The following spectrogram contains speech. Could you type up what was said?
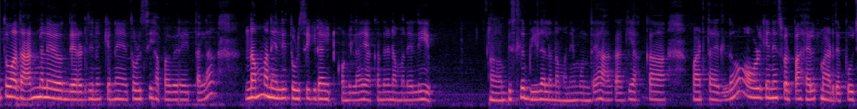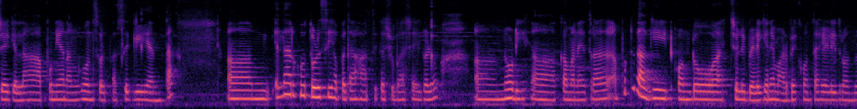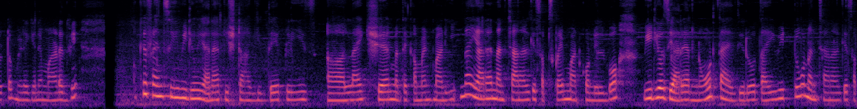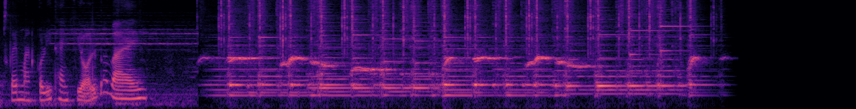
ಇದು ಅದಾದಮೇಲೆ ಒಂದು ಎರಡು ದಿನಕ್ಕೆ ತುಳಸಿ ಹಬ್ಬ ಬೇರೆ ಇತ್ತಲ್ಲ. ನಮ್ಮ ಮನೆಯಲ್ಲಿ ತುಳಸಿ ಗಿಡ ಇಟ್ಕೊಂಡಿಲ್ಲ. ಯಾಕಂದರೆ ನಮ್ಮ ಮನೆಯಲ್ಲಿ ಬಿಸಿಲು ಬೀಳಲ್ಲ ನಮ್ಮ ಮನೆ ಮುಂದೆ. ಹಾಗಾಗಿ ಅಕ್ಕ ಮಾಡ್ತಾಯಿದ್ಲು ಅವಳಿಗೇ ಸ್ವಲ್ಪ ಹೆಲ್ಪ್ ಮಾಡಿದೆ ಪೂಜೆಗೆಲ್ಲ. ಆ ಪುಣ್ಯ ನನಗೂ ಒಂದು ಸ್ವಲ್ಪ ಸಿಗಲಿ ಅಂತ. ಎಲ್ಲರಿಗೂ ತುಳಸಿ ಹಬ್ಬದ ಹಾರ್ದಿಕ ಶುಭಾಶಯಗಳು. ನೋಡಿ ಅಕ್ಕ ಮನೆ ಹತ್ರ ಪುಟ್ಟದಾಗಿ ಇಟ್ಕೊಂಡು ಆ್ಯಕ್ಚುಲಿ ಬೆಳಿಗ್ಗೆನೇ ಮಾಡಬೇಕು ಅಂತ ಹೇಳಿದರು ಅಂದ್ಬಿಟ್ಟು ಬೆಳಿಗ್ಗೆನೇ ಮಾಡಿದ್ವಿ. ಓಕೆ ಫ್ರೆಂಡ್ಸ್ ಈ ವಿಡಿಯೋ ಯಾರ್ಯಾರಿಗೆ ಇಷ್ಟ ಆಗಿದ್ದೆ ಪ್ಲೀಸ್ ಲೈಕ್ ಶೇರ್ ಮತ್ತು ಕಮೆಂಟ್ ಮಾಡಿ. ಇನ್ನು ಯಾರ್ಯಾರು ನನ್ನ ಚಾನಲ್ಗೆ ಸಬ್ಸ್ಕ್ರೈಬ್ ಮಾಡ್ಕೊಂಡಿಲ್ವೋ ವೀಡಿಯೋಸ್ ಯಾರ್ಯಾರು ನೋಡ್ತಾ ಇದ್ದೀರೋ, ದಯವಿಟ್ಟು ನನ್ನ ಚಾನಲ್ಗೆ ಸಬ್ಸ್ಕ್ರೈಬ್ ಮಾಡ್ಕೊಳ್ಳಿ. Thank you all bye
